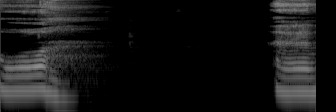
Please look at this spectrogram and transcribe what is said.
Og eh,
